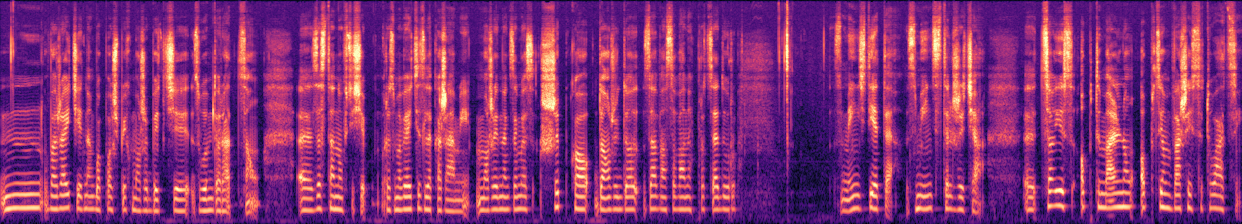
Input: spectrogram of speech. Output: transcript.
Mm, uważajcie jednak, bo pośpiech może być złym doradcą. E, zastanówcie się, rozmawiajcie z lekarzami. Może jednak zamiast szybko dążyć do zaawansowanych procedur, zmienić dietę, zmienić styl życia. E, co jest optymalną opcją w waszej sytuacji?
